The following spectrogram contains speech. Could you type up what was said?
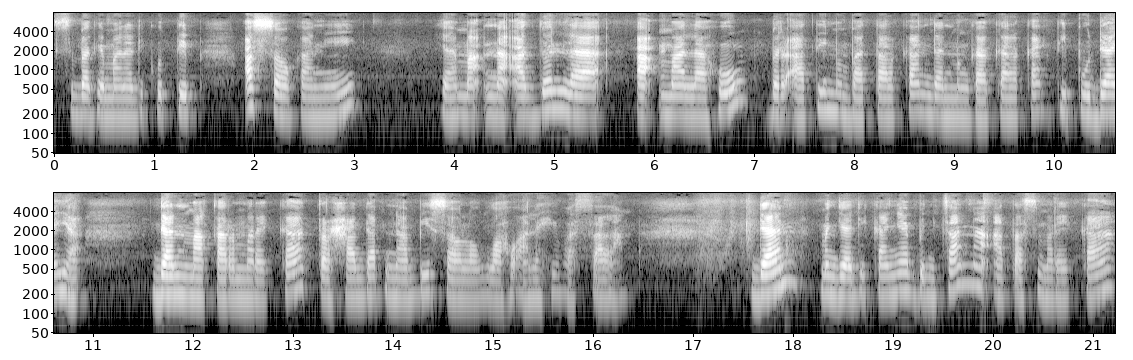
sebagaimana dikutip As-Sawkani ya makna adalah a'malahum berarti membatalkan dan menggagalkan tipu daya dan makar mereka terhadap Nabi Shallallahu Alaihi Wasallam dan menjadikannya bencana atas mereka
